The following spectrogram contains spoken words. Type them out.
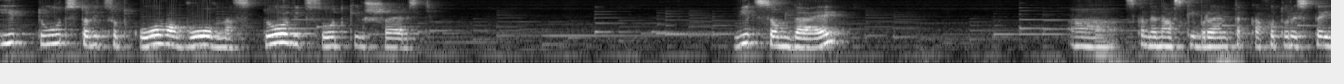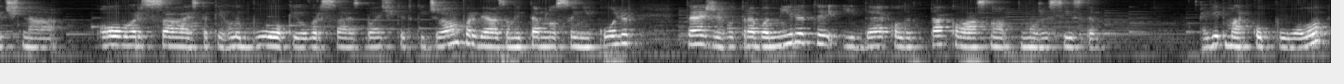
І тут 100% вовна, 100% шерсть. Від Someday. Скандинавський бренд, така футуристична, оверсайз, такий глибокий оверсайз. Бачите, такий джампер в'язаний, темно-синій колір. Теж його треба міряти і деколи так класно може сісти. Від Марко Поло.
